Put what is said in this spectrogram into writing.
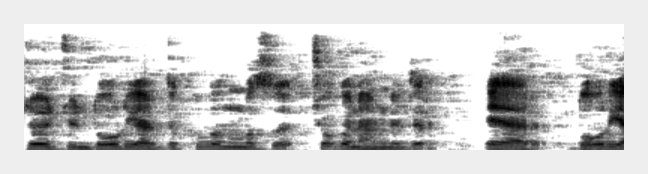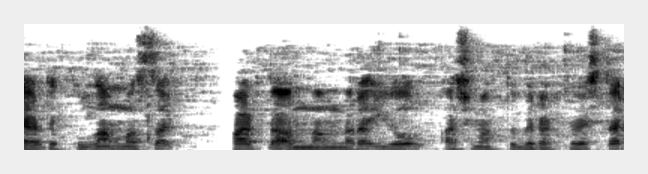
sözcüğün doğru yerde kullanılması çok önemlidir. Eğer doğru yerde kullanmazsak farklı anlamlara yol açmaktadır arkadaşlar.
